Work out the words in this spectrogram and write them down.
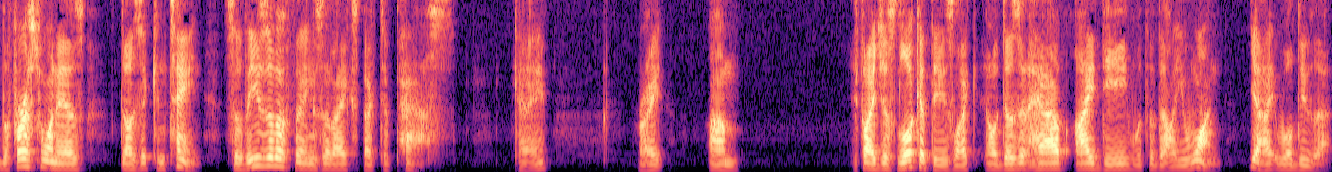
The first one is, does it contain? So these are the things that I expect to pass, okay? Right? Um, if I just look at these like, oh, does it have ID with the value 1? Yeah, it will do that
